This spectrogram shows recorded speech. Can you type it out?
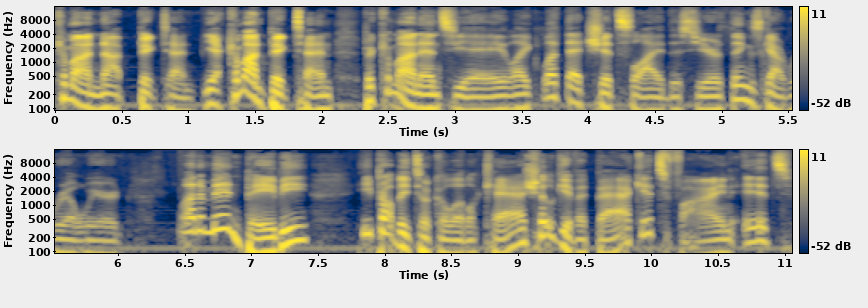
Come on, not Big Ten. Yeah, come on, Big Ten. But come on, NCAA. Like, let that shit slide this year. Things got real weird. Let him in, baby. He probably took a little cash. He'll give it back. It's fine. It's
